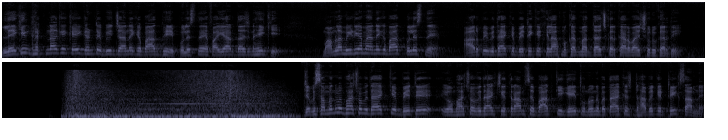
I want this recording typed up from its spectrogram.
लेकिन घटना के कई घंटे बीत जाने के बाद भी पुलिस ने एफआईआर दर्ज नहीं की। मामला मीडिया में आने के बाद पुलिस ने आरोपी विधायक के बेटे के खिलाफ मुकदमा दर्ज कर कार्रवाई शुरू कर दी। जब इस संबंध में भाजपा विधायक के बेटे एवं भाजपा विधायक चेतराम से बात की गई तो उन्होंने बताया कि इस ढाबे के ठीक सामने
